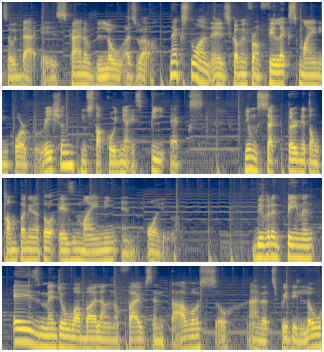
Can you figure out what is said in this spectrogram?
so that is kind of low as well. Next one is coming from Philex Mining Corporation. Yung stock code niya is PX. Yung sector nitong company na to is mining and oil. Dividend payment is medyo waba lang ng 5 centavos, so ah, that's pretty low.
